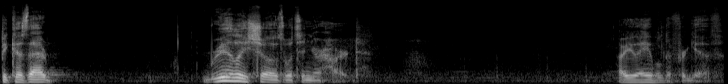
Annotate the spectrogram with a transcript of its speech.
because that really shows what's in your heart. Are you able to forgive?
